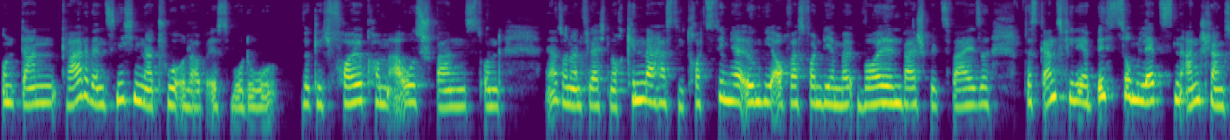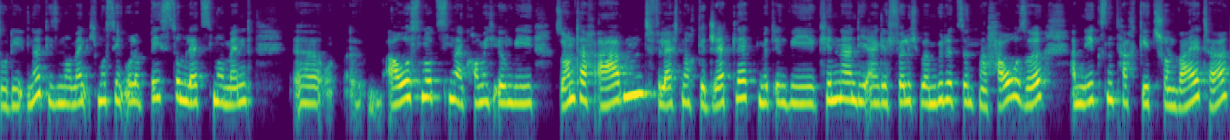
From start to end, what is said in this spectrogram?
und dann, gerade wenn es nicht ein Natururlaub ist, wo du wirklich vollkommen ausspannst und ja, sondern vielleicht noch Kinder hast, die trotzdem ja irgendwie auch was von dir wollen, beispielsweise, dass ganz viele ja bis zum letzten Anschlag, so die, ne, diesen Moment, ich muss den Urlaub bis zum letzten Moment äh, ausnutzen, da komme ich irgendwie Sonntagabend, vielleicht noch gejetlaggt mit irgendwie Kindern, die eigentlich völlig übermüdet sind, nach Hause. Am nächsten Tag geht's schon weiter,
